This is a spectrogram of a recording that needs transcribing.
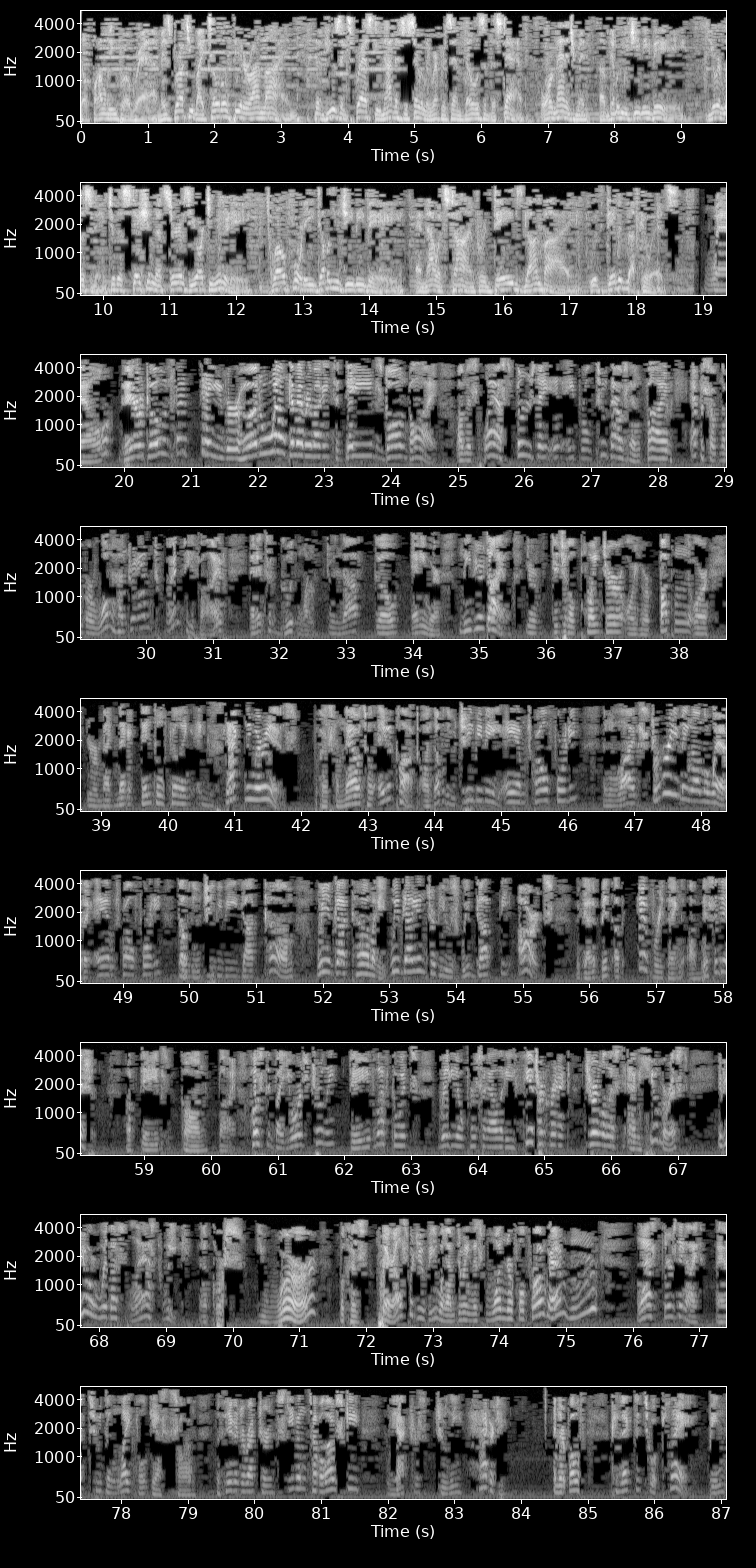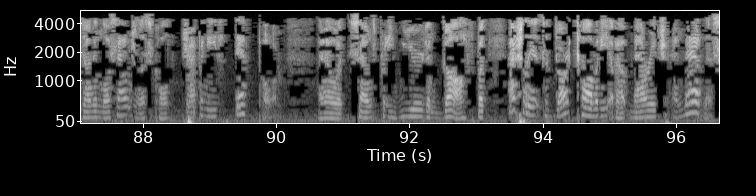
The following program is brought to you by Total Theater Online. The views expressed do not necessarily represent those of the staff or management of WGBB. You're listening to the station that serves your community, 1240 WGBB. And now it's time for Dave's Gone By with David Lefkowitz. Well, there goes the neighborhood. Welcome, everybody, to Dave's Gone By on this last Thursday in April 2005, episode number 125, and it's a good one. Do not go anywhere. Leave your dial, your digital pointer, or your button, or your magnetic dental filling exactly where it is because from now until 8 o'clock on WGBB AM 1240 and live streaming on the web at AM 1240, WGBB.com, we've got comedy, we've got interviews, we've got the arts, we've got a bit of everything on this edition of Dave's Gone By. Hosted by yours truly, Dave Lefkowitz, radio personality, theater critic, journalist, and humorist. If you were with us last week, and of course you were, because where else would you be when I'm doing this wonderful program? Hmm? Last Thursday night, I had two delightful guests on the theater director Stephen Tobolowsky and the actress Julie Hagerty. And they're both connected to a play being done in Los Angeles called Japanese Death Poem. I know it sounds pretty weird and goth, but actually it's a dark comedy about marriage and madness.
